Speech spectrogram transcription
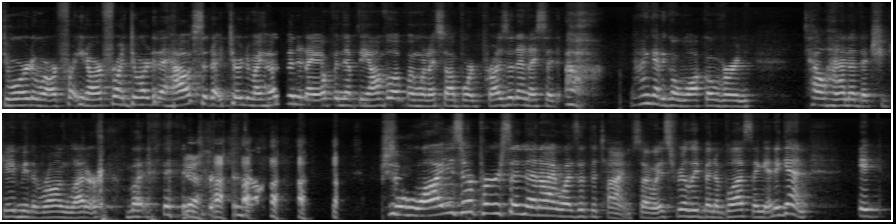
door to our front, you know, our front door to the house. And I turned to my husband and I opened up the envelope. And when I saw board president, I said, "Oh, now I got to go walk over and tell Hannah that she gave me the wrong letter." but yeah. she's a wiser person than I was at the time. So it's really been a blessing. And again, it.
